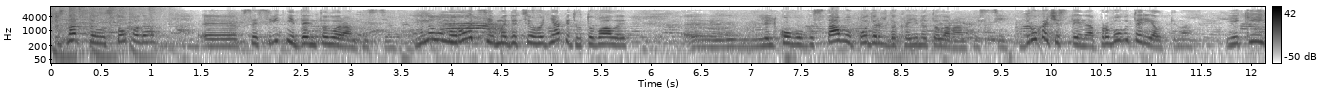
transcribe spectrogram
– 16 листопада е, Всесвітній день толерантності. Минулому році ми до цього дня підготували е, лялькову виставу Подорож до країни толерантності. Друга частина про Вову Тарєлкіна, який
